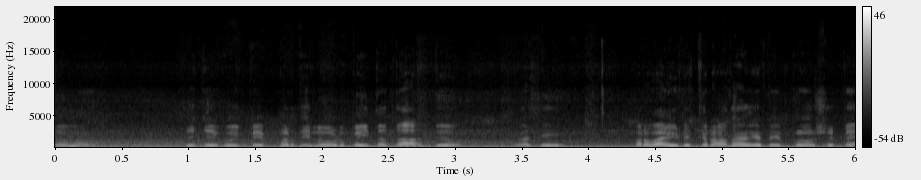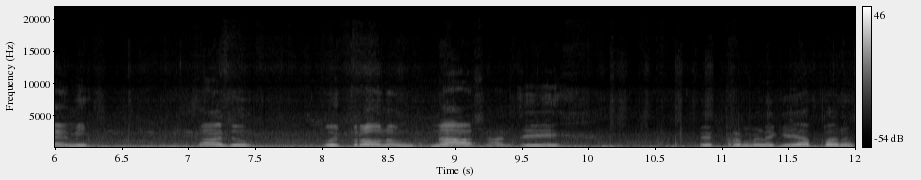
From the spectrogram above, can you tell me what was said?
ਜਮ੍ਹਾਂ। ਤੇ ਜੇ ਕੋਈ ਪੇਪਰ ਦੀ ਲੋੜ ਪਈ ਤਾਂ ਦੱਸ ਦਿਓ, ਅਸੀਂ ਪ੍ਰੋਵਾਈਡ ਕਰਾ ਦਾਂਗੇ ਪੇਪਰ ਉਸ ਟਾਈਮ ਹੀ। ਤਾਂ ਜੋ ਕੋਈ ਪ੍ਰੋਬਲਮ ਨਾ ਆ ਹਾਂਜੀ। ਪੇਪਰ ਮਿਲ ਗਏ ਆਪਾਂ ਨੂੰ।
